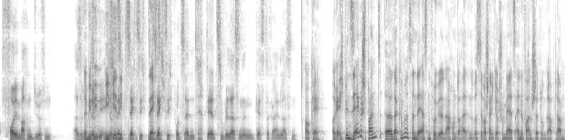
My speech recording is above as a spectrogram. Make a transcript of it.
voll machen dürfen. Also Wie viel- ja eh wie nur viel? 60, 60, 60? 60 Prozent Ja. der zugelassenen Gäste reinlassen. Okay. Okay, ich bin sehr gespannt. Äh, da können wir uns dann in der ersten Folge danach unterhalten. Da wirst du wahrscheinlich auch schon mehr als eine Veranstaltung gehabt haben.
